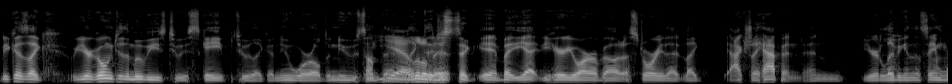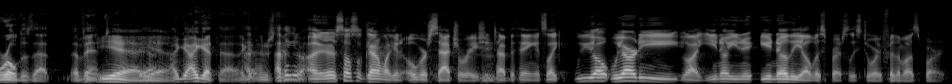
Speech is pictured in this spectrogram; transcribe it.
Because like you're going to the movies to escape to like a new world, a new something. Yeah, a little bit. Just to, yeah, but yet here you are about a story that like actually happened, and you're living in the same world as that event. Yeah, yeah. I, I get that. I, get- I understand. think that. uh, it's also kind of like an oversaturation Mm-hmm. type of thing. It's like we we already like you know you know, you know the Elvis Presley story for the most part,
